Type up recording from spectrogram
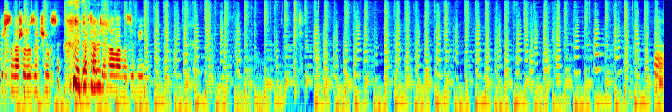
персонаж разучился. Это кстати, а ладно, забей. М.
